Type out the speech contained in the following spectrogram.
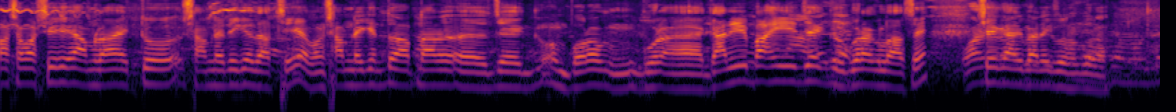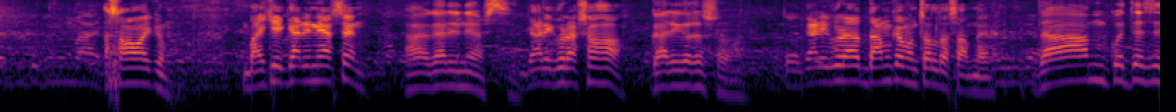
পাশাপাশি আমরা একটু সামনের দিকে যাচ্ছি এবং সামনে কিন্তু আপনার যে বড় গাড়ির বাহী যে ঘোড়াগুলো আছে সেই গাড়ি বাড়ি ঘোড়া আসসালামু আলাইকুম। বাইকে গাড়ি নিয়ে আসছেন? হ্যাঁ গাড়ি নিয়ে আসছি। গাড়ি ঘোড়া সহ? গাড়ি ঘোড়া সহ। তো গাড়ি ঘোড়ার দাম কেমন চলতেছে আপনার? দাম কইতেছে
